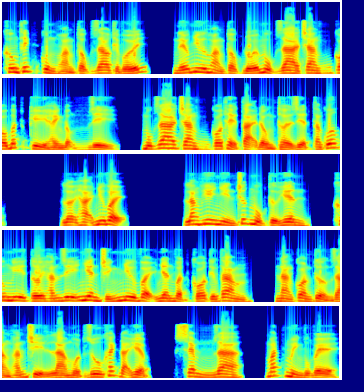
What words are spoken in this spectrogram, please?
không thích cùng hoàng tộc giao thiệp với, nếu như hoàng tộc đối mục gia trang có bất kỳ hành động gì, mục gia trang có thể tại đồng thời diệt Tam Quốc. Lợi hại như vậy. Lăng Hy nhìn trước mục tử hiên, không nghĩ tới hắn dĩ nhiên chính như vậy nhân vật có tiếng tăm nàng còn tưởng rằng hắn chỉ là một du khách đại hiệp, xem ra, mắt mình vụ về.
